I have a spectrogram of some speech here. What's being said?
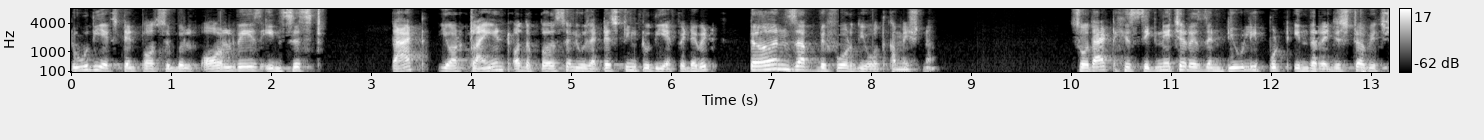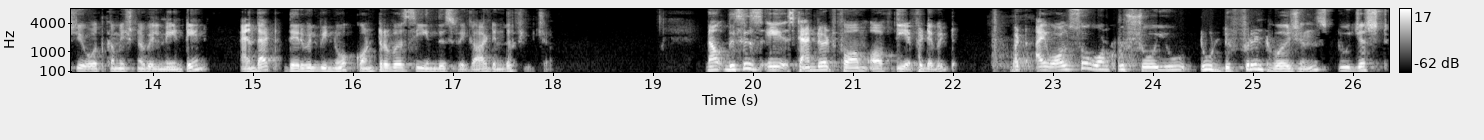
to the extent possible, always insist that your client or the person who is attesting to the affidavit turns up before the oath commissioner so that his signature is then duly put in the register which the oath commissioner will maintain and that there will be no controversy in this regard in the future. Now, this is a standard form of the affidavit, but I also want to show you two different versions to just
